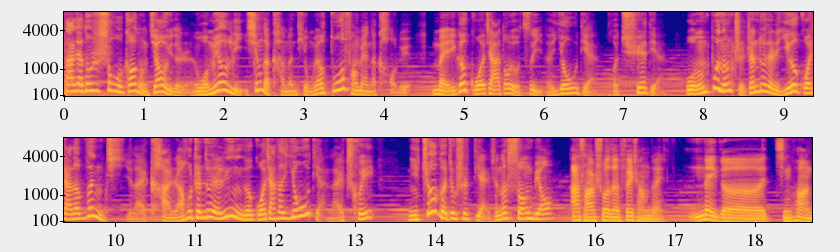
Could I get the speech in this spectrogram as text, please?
大家都是受过高等教育的人，我们要理性的看问题，我们要多方面的考虑。每个国家都有自己的优点和缺点，我们不能只针对着一个国家的问题来看，然后针对另一个国家的优点来吹。你这个就是典型的双标。阿曹说的非常对，那个情况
